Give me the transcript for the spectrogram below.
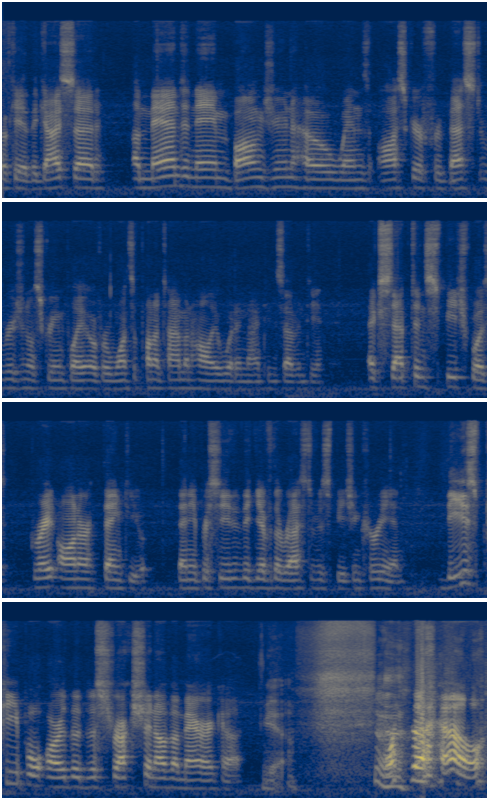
Okay, the guy said a man named Bong Joon Ho wins Oscar for Best Original Screenplay over Once Upon a Time in Hollywood in 1917. acceptance speech was great honor, thank you. Then he proceeded to give the rest of his speech in Korean. These people are the destruction of America. Yeah. What the hell?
